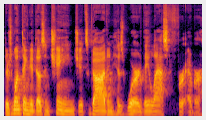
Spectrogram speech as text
there's one thing that doesn't change it's God and his word. They last forever.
